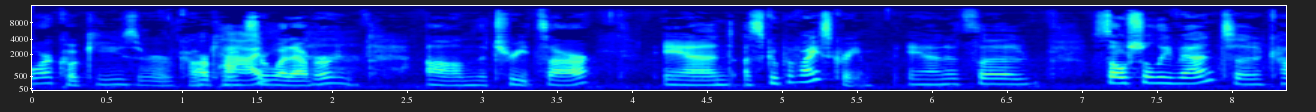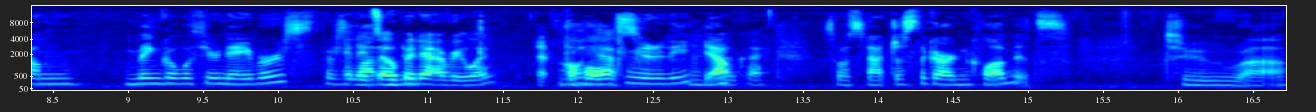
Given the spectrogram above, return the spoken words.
or cookies or Or cupcakes pie. or whatever um, the treats are, and a scoop of ice cream. And it's a social event to come mingle with your neighbors. There's And a lot it's open to everyone? The Oh, whole yes. community, Mhm. yep. Okay. So it's not just the garden club, it's to uh,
